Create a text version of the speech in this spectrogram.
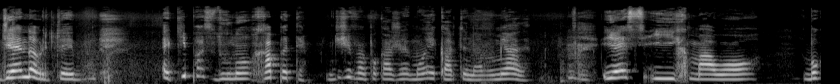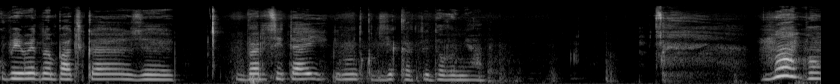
Dzień dobry, tutaj ekipa z Duno HPT. Dzisiaj Wam pokażę moje karty na wymianę. Jest ich mało, bo kupiłem jedną paczkę z wersji tej i mam tylko dwie karty do wymiany. No, bo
